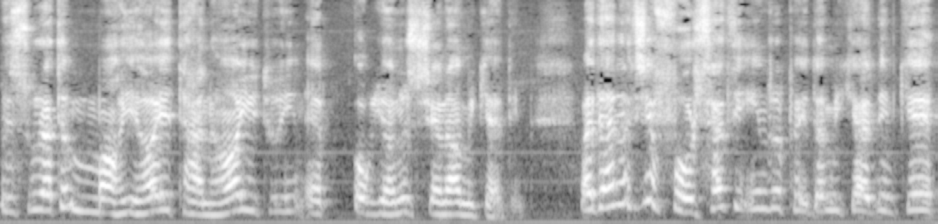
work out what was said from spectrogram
به صورت ماهی های تنهایی تو این اقیانوس شنا می‌کردیم. و در نتیجه فرصت این رو پیدا می‌کردیم که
